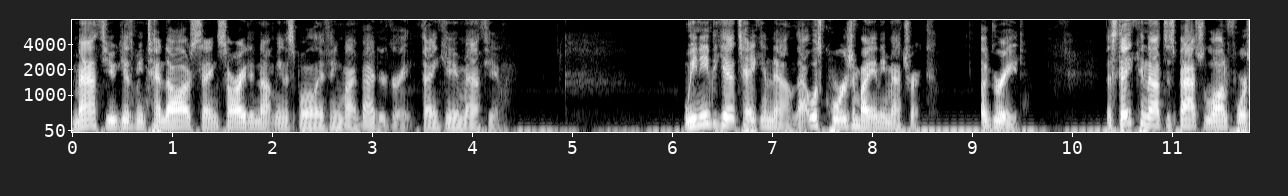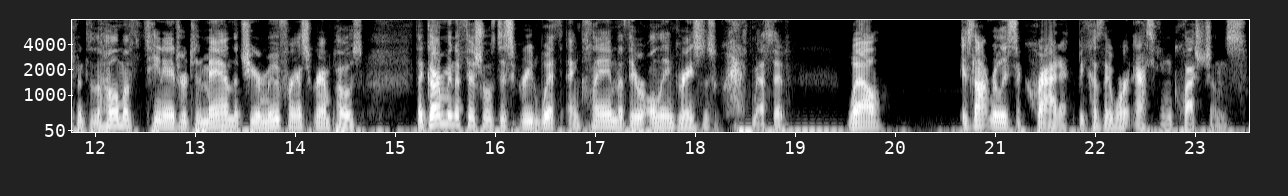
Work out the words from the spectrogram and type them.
Matthew gives me $10 saying, Sorry, I did not mean to spoil anything. My bad, you're great. Thank you, Matthew. We need to get taken down. That was coercion by any metric. Agreed. The state cannot dispatch law enforcement to the home of the teenager to demand that she remove her Instagram posts that government officials disagreed with and claim that they were only engaged in the Socratic method. Well, it's not really Socratic because they weren't asking questions.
